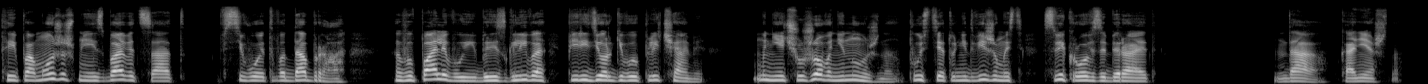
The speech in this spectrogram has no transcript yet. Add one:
Ты поможешь мне избавиться от всего этого добра? Выпаливаю и брезгливо передергиваю плечами — мне чужого не нужно, пусть эту недвижимость свекровь забирает. Да, конечно,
